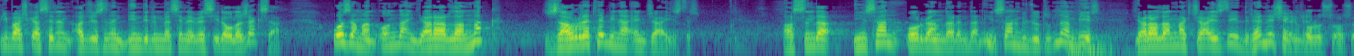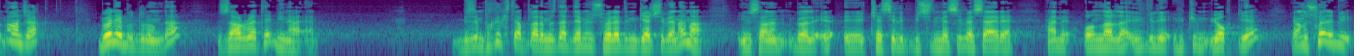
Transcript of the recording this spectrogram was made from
bir başkasının acısının dindirilmesine vesile olacaksa, o zaman ondan yararlanmak zarurete binaen caizdir. Aslında insan organlarından, insan vücudundan bir yararlanmak caiz değildir. Her ne şekilde olursa olsun. Ancak böyle bir durumda zarurete binaen bizim fıkıh kitaplarımızda demin söyledim gerçi ben ama insanın böyle e, e, kesilip biçilmesi vesaire hani onlarla ilgili hüküm yok diye. Yani şöyle bir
